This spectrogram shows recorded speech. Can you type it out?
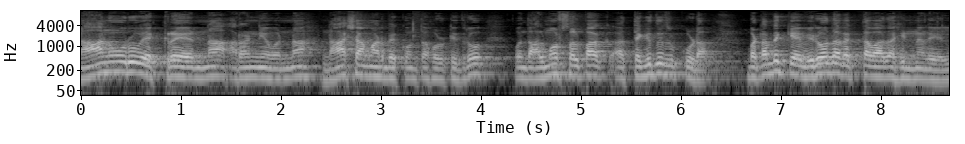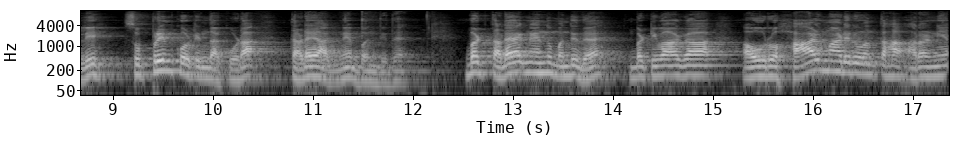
ನಾನ್ನೂರು ಎಕರೆಯನ್ನು ಅರಣ್ಯವನ್ನು ನಾಶ ಮಾಡಬೇಕು ಅಂತ ಹೊರಟಿದ್ರು. ಒಂದು ಆಲ್ಮೋಸ್ಟ್ ಸ್ವಲ್ಪ ತೆಗೆದಿದ್ರು ಕೂಡ. ಬಟ್ ಅದಕ್ಕೆ ವಿರೋಧ ವ್ಯಕ್ತವಾದ ಹಿನ್ನೆಲೆಯಲ್ಲಿ ಸುಪ್ರೀಂ ಕೋರ್ಟಿಂದ ಕೂಡ ತಡೆಯಾಜ್ಞೆ ಬಂದಿದೆ. ಬಟ್ ತಡೆಯಾಜ್ಞೆ ಎಂದು ಬಂದಿದೆ. ಬಟ್ ಇವಾಗ ಅವರು ಹಾಳು ಮಾಡಿರುವಂತಹ ಅರಣ್ಯ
